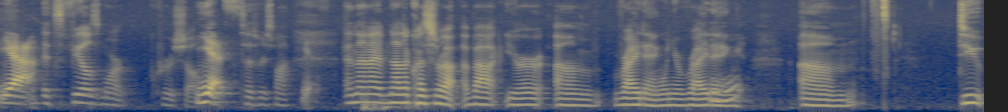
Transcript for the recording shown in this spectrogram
Yeah. It feels more crucial. Yes. To respond. Yes. And then I have another question about, about your um, writing. When you're writing, um, do you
